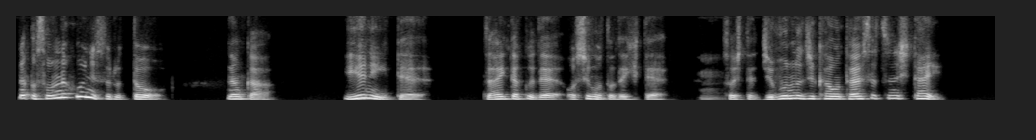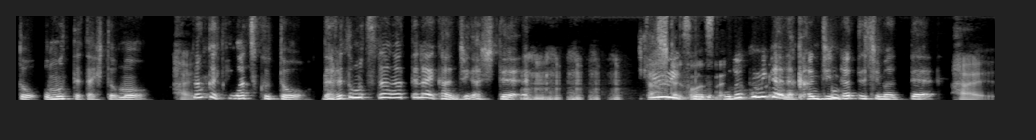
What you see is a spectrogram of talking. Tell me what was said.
なんかそんな風にすると、なんか家にいて、在宅でお仕事できて、うん。そして自分の時間を大切にしたいと思ってた人も、はいな。んか気がつくと、誰ともつながってない感じがして、確かにそうですね孤。独みたいな感じになってしまって、はい。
